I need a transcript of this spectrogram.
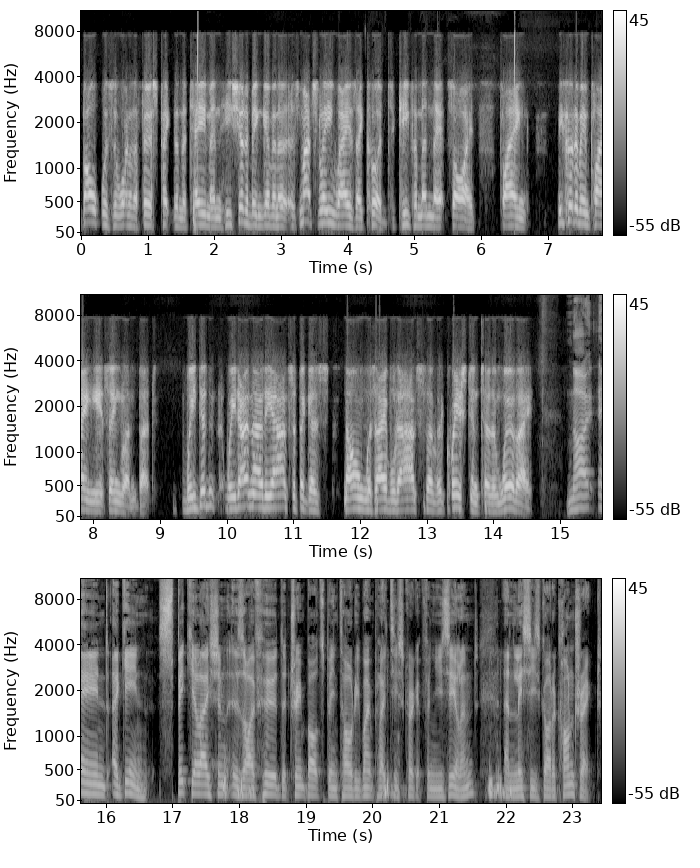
Boult was the, one of the first picked in the team, and he should have been given a, as much leeway as they could to keep him in that side playing. He could have been playing against England, but we didn't. We don't know the answer because no one was able to answer the question to them, were they? No, and again, speculation is I've heard that Trent Boult's been told he won't play Test cricket for New Zealand unless he's got a contract.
